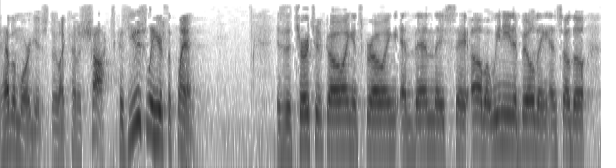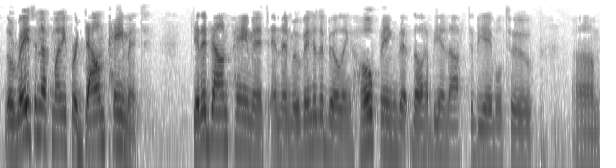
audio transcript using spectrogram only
have a mortgage, they're like kind of shocked. Because usually here's the plan: is the church is growing, it's growing, and then they say, oh, but we need a building, and so they'll they'll raise enough money for a down payment, get a down payment, and then move into the building, hoping that there'll be enough to be able to um,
